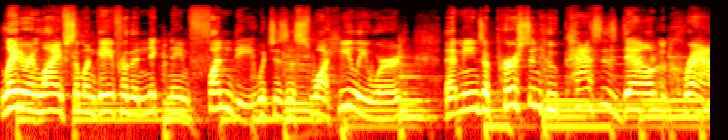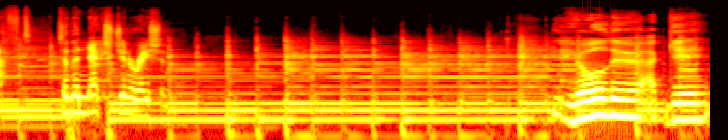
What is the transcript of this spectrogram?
Later in life, someone gave her the nickname Fundi, which is a Swahili word that means a person who passes down a craft to the next generation. The older I get,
